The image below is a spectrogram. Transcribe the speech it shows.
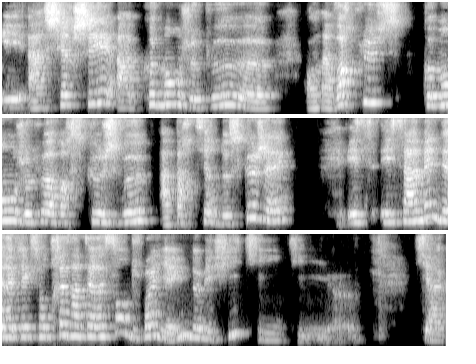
et à chercher à comment je peux en avoir plus, comment je peux avoir ce que je veux à partir de ce que j'ai, et, ça amène des réflexions très intéressantes. Je vois, il y a une de mes filles qui, qui, euh, a,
